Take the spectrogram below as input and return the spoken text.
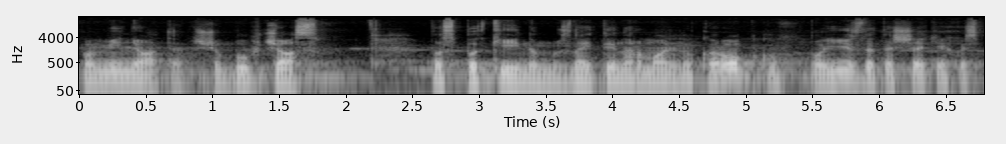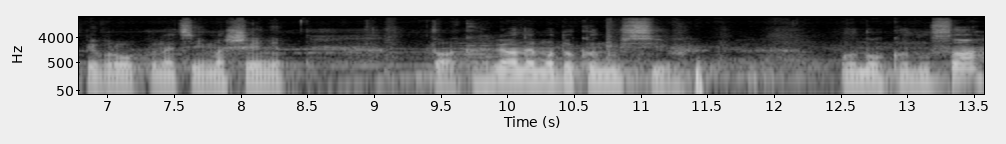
поміняти, щоб був час по-спокійному знайти нормальну коробку, поїздити ще якихось півроку на цій машині. Так, глянемо до конусів. Оно конуса.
